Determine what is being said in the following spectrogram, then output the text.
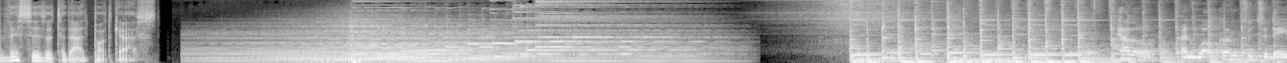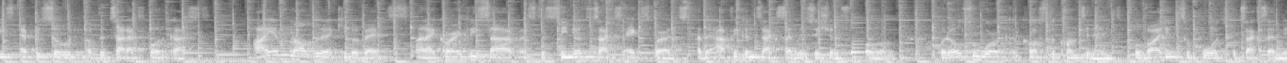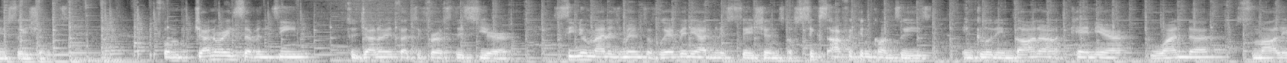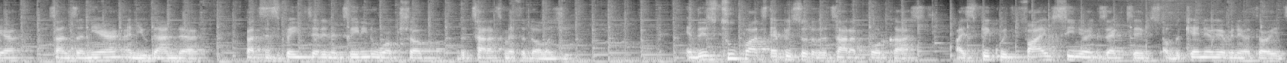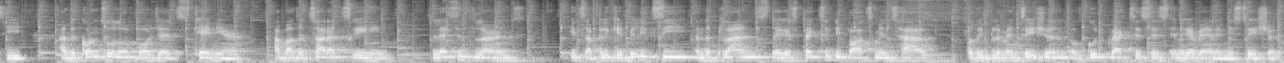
This is a TADAT podcast. Hello, and welcome to today's episode of the TADAT podcast. I am Alfred Akibabets, and I currently serve as the Senior Tax Expert at the African Tax Administration Forum, but also work across the continent providing support for tax administrations. From January 17 to January 31st this year, senior management of revenue administrations of six African countries, including Ghana, Kenya, Rwanda, Somalia, Tanzania, and Uganda, participated in a training workshop, the TADAT methodology. In this two part episode of the TADAT podcast, I speak with five senior executives of the Kenya Revenue Authority and the Controller of Budgets, Kenya, about the TADAT training, lessons learned, its applicability, and the plans the respective departments have for the implementation of good practices in revenue administration.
